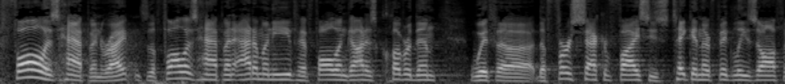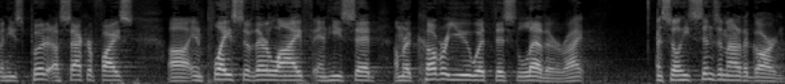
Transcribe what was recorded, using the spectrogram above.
fall has happened, right? So the fall has happened. Adam and Eve have fallen. God has covered them with uh, the first sacrifice. He's taken their fig leaves off and he's put a sacrifice uh, in place of their life. And he said, I'm going to cover you with this leather, right? And so he sends them out of the garden.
